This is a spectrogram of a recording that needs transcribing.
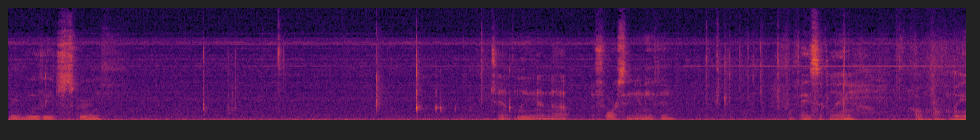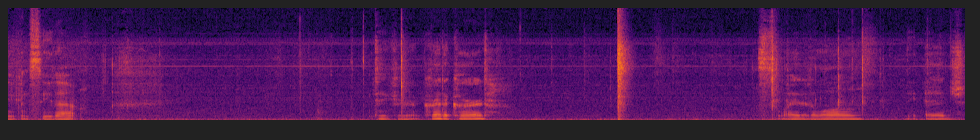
Remove each screw. Gently and not forcing anything. basically, hopefully you can see that. Take your credit card, slide it along the edge,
